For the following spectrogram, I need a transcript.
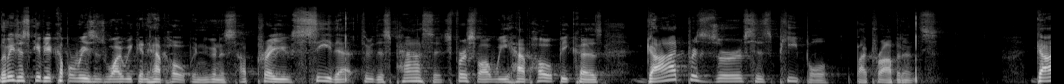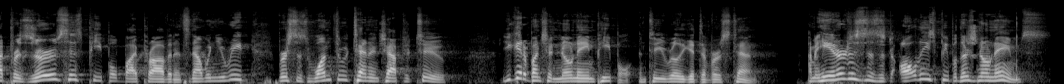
let me just give you a couple reasons why we can have hope. And you're going to I pray you see that through this passage. First of all, we have hope because God preserves his people by providence. God preserves his people by providence. Now, when you read verses 1 through 10 in chapter 2, you get a bunch of no name people until you really get to verse 10. I mean, he introduces all these people, there's no names.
